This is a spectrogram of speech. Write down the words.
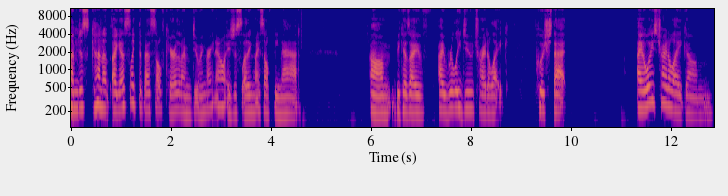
i'm just kind of i guess like the best self-care that i'm doing right now is just letting myself be mad. Um because i've i really do try to like push that. I always try to like um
